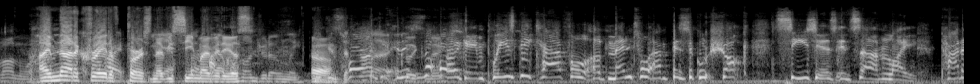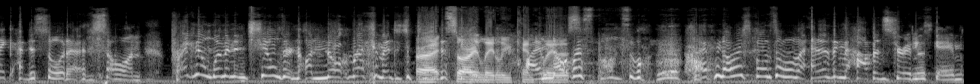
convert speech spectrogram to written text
I'm on one. I'm not a creative Alright. person. Have you seen my videos? 100 only. Oh. Who gives a horror. This is a horror game. Please be careful of mental and physical shock, seizures in certain light, panic and disorder, and so on. Pregnant women and children are not recommended to play Alright, this sorry, game. Ladle, you can't I'm play not responsible. I'm not responsible for anything that happens during this game.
